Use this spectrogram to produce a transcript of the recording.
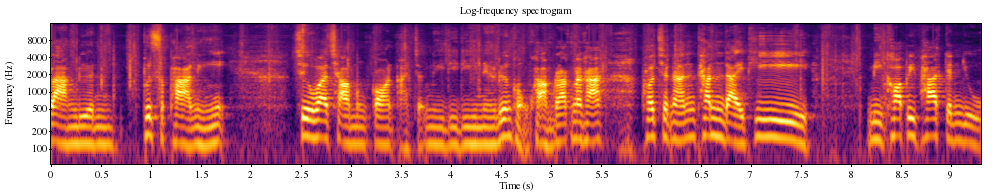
กลางเดือนพฤษภานี้ เชื่อว่าชาวมังกรอาจจะมีดี ๆ ในเรื่องของความรักนะคะ เพราะฉะนั้นท่านใดที่มีข้อพิพาทกันอยู่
